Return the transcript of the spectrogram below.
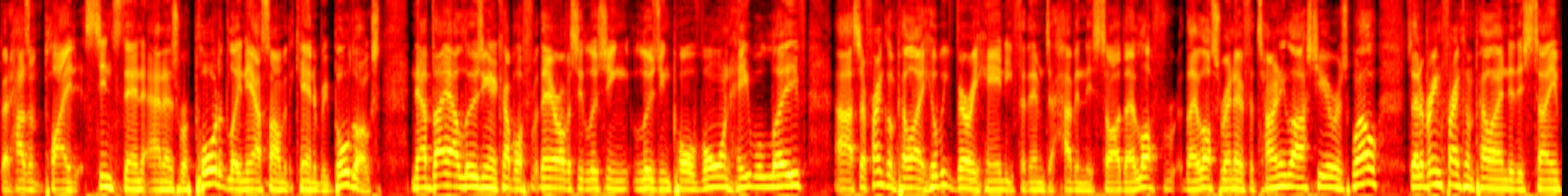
but hasn't played since then and has reportedly now signed with the Canterbury Bulldogs. Now they are losing a a couple of they're obviously losing losing Paul Vaughan. He will leave. Uh, so Franklin Pele, he'll be very handy for them to have in this side. They lost they lost Renouf Atoni last year as well. So to bring Franklin Pele into this team,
